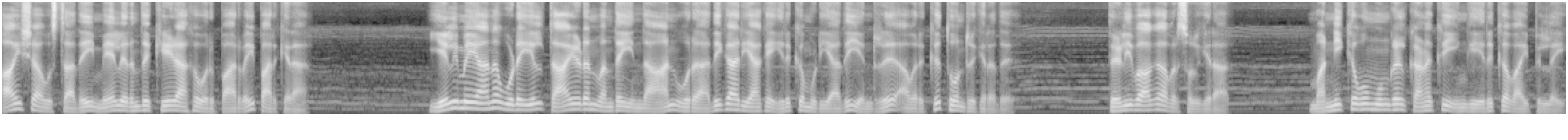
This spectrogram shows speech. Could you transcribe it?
ஆயிஷா உஸ்தாதை மேலிருந்து கீழாக ஒரு பார்வை பார்க்கிறார். எளிமையான உடையில் தாயுடன் வந்த இந்த ஆண் ஒரு அதிகாரியாக இருக்க முடியாது என்று அவருக்கு தோன்றுகிறது. தெளிவாக அவர் சொல்கிறார். மன்னிக்கவும் உங்கள் கணக்கு இங்கு இருக்க வாய்ப்பில்லை.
